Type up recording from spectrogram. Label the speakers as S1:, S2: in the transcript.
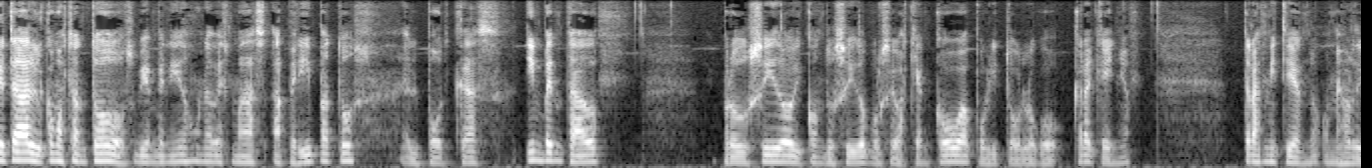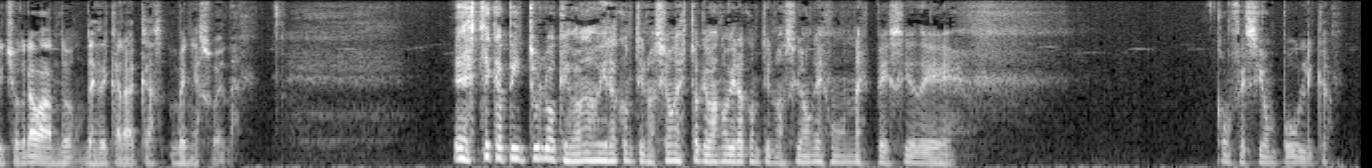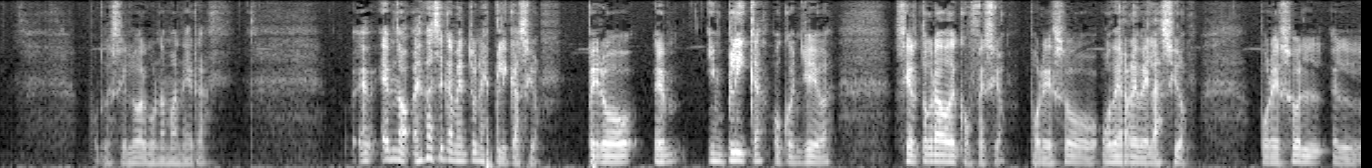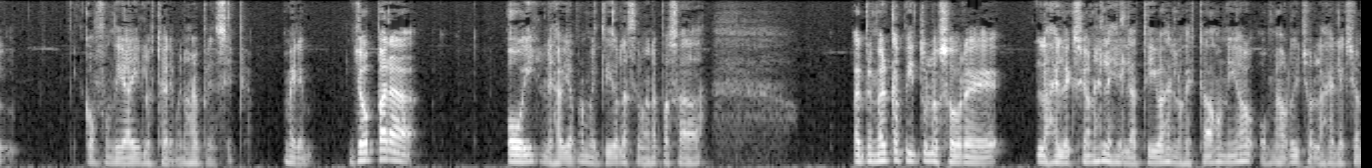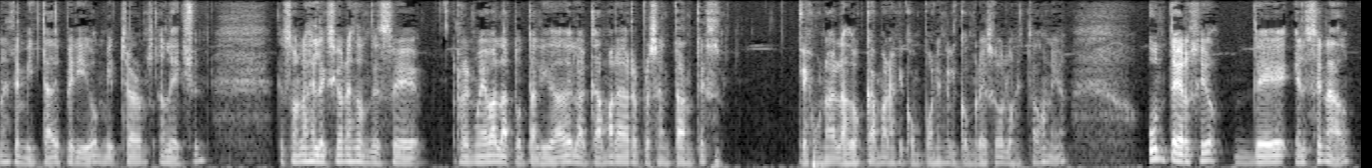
S1: ¿Qué tal? ¿Cómo están todos? Bienvenidos una vez más a Perípatos, el podcast inventado, producido y conducido por Sebastián Cova, politólogo caraqueño, transmitiendo, o mejor dicho, grabando desde Caracas, Venezuela. Este capítulo que van a oír a continuación, esto que van a oír a continuación es una especie de confesión pública, por decirlo de alguna manera eh, eh, no, es básicamente una explicación, pero eh, implica o conlleva cierto grado de confesión, por eso, o de revelación. Por eso el, el confundí ahí los términos al principio. Miren, yo para hoy les había prometido la semana pasada el primer capítulo sobre las elecciones legislativas en los Estados Unidos, o mejor dicho, las elecciones de mitad de periodo, midterms election, que son las elecciones donde se renueva la totalidad de la Cámara de Representantes, que es una de las dos cámaras que componen el Congreso de los Estados Unidos, un tercio del Senado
